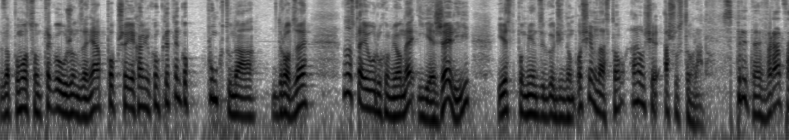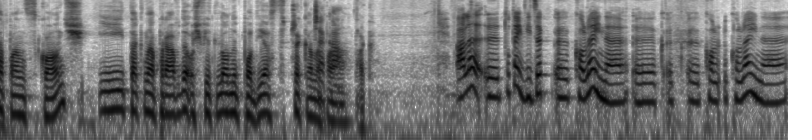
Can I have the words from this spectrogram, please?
za pomocą tego urządzenia po przejechaniu konkretnego punktu na drodze zostaje uruchomione, jeżeli jest pomiędzy godziną 18 a osie- a 6 rano. Spryte, wraca pan skądś i tak naprawdę oświetlony podjazd czeka, na Czeka. pana. Tak. Ale y, tutaj widzę y, kolejne, y, kolejne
